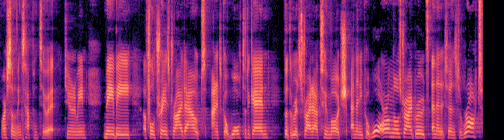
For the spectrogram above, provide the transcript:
where something's happened to it. Do you know what I mean? Maybe a full tree is dried out and it's got watered again, but the roots dried out too much, and then you put water on those dried roots, and then it turns to rot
